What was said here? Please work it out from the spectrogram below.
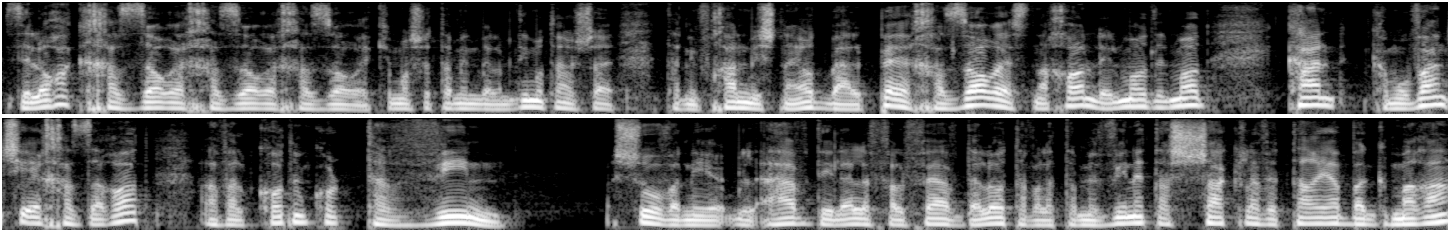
זה לא רק חזורה, חזורה, חזורה, כמו שתמיד מלמדים אותנו, שאתה נבחן משניות בעל פה, חזורס, נכון? ללמוד, ללמוד. כאן, כמובן שיהיה חזרות, אבל קודם כל תבין. שוב, אני להבדיל אלף אלפי הבדלות, אבל אתה מבין את השקלא וטריא בגמרא,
